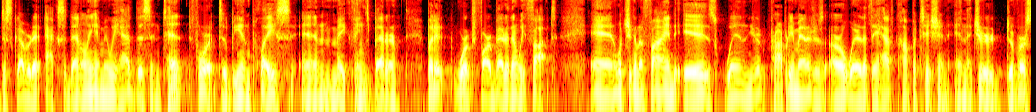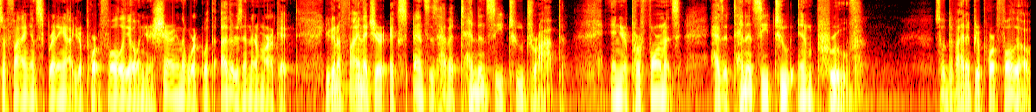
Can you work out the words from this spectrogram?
discovered it accidentally. I mean, we had this intent for it to be in place and make things better, but it worked far better than we thought. And what you're going to find is when your property managers are aware that they have competition and that you're diversifying and spreading out your portfolio and you're sharing the work with others in their market, you're going to find that your expenses have a tendency to drop and your performance has a tendency to improve. So divide up your portfolio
